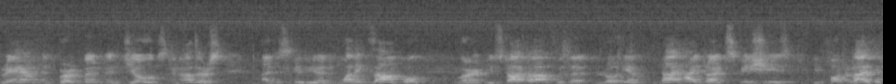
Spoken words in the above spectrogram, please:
Graham and Bergman and Jones and others. I'll just give you one example where you start off with a rhodium dihydride species, you photolyze it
